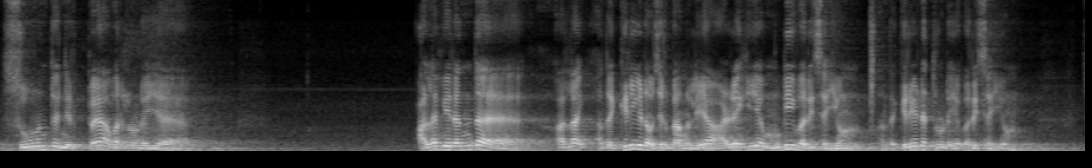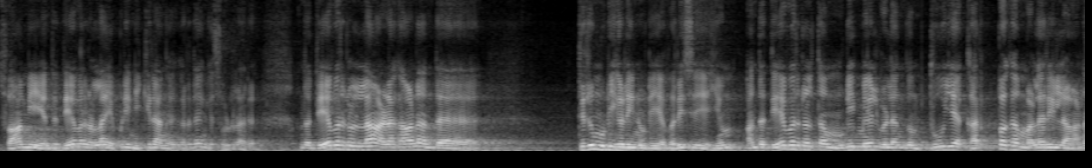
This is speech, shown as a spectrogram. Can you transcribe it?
சூழ்ந்து நிற்ப அவர்களுடைய அளவிறந்த அல்ல அந்த கிரீடம் வச்சுருப்பாங்க இல்லையா? அழகிய முடி வரிசையும் அந்த கிரீடத்தினுடைய வரிசையும். சுவாமி அந்த தேவர்கள்லாம் எப்படி நிற்கிறாங்கங்கிறத இங்கே சொல்கிறாரு அந்த தேவர்கள்லாம் அழகான அந்த திருமுடிகளினுடைய வரிசையையும் அந்த தேவர்கள் தம் முடிமேல் விளங்கும் தூய கற்பக மலரிலான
